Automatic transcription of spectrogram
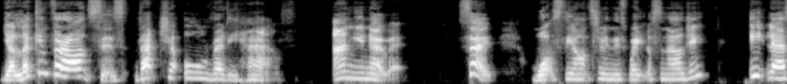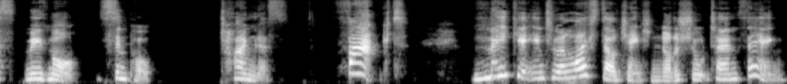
you're looking for answers that you already have, and you know it. So, what's the answer in this weight loss analogy? Eat less, move more. Simple, timeless. Fact. Make it into a lifestyle change, not a short term thing.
